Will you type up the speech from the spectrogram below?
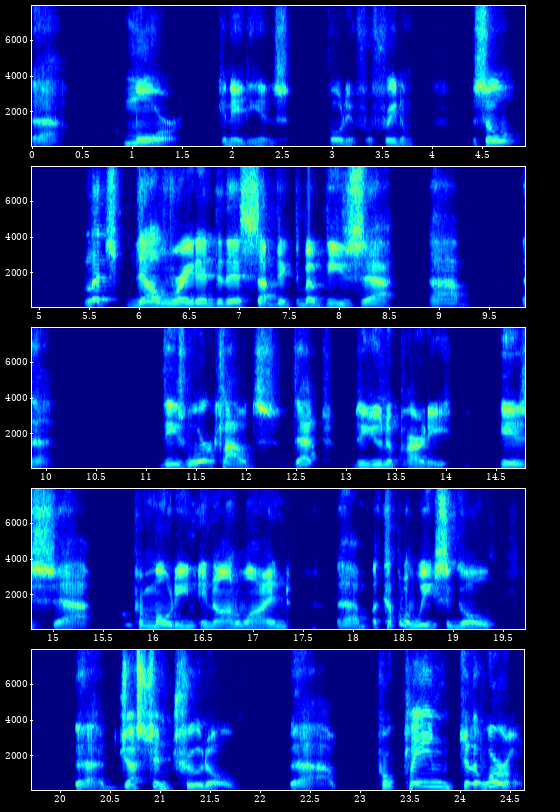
uh, more Canadians voting for freedom. So let's delve right into this subject about these uh, uh, uh, these war clouds that the Uniparty is uh, promoting in Ottawa. And um, a couple of weeks ago, uh, Justin Trudeau uh, proclaimed to the world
